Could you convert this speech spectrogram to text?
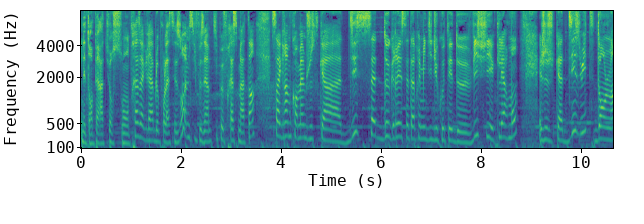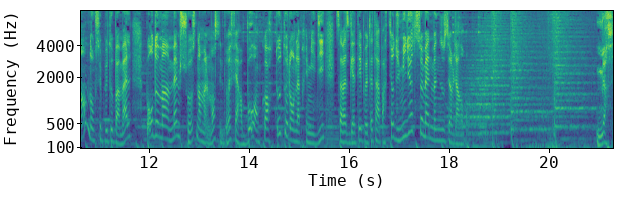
Les températures sont très agréables pour la saison, même s'il faisait un petit peu frais ce matin. Ça grimpe quand même jusqu'à 17 degrés cet après-midi du côté de Vichy et Clermont et jusqu'à 18 dans l'Ain, donc c'est plutôt pas mal. Pour demain, même chose. Normalement, ça devrait faire beau encore tout au long de l'après-midi. Ça va se gâter peut-être à partir du milieu de semaine, mais nous y reviendrons. Merci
